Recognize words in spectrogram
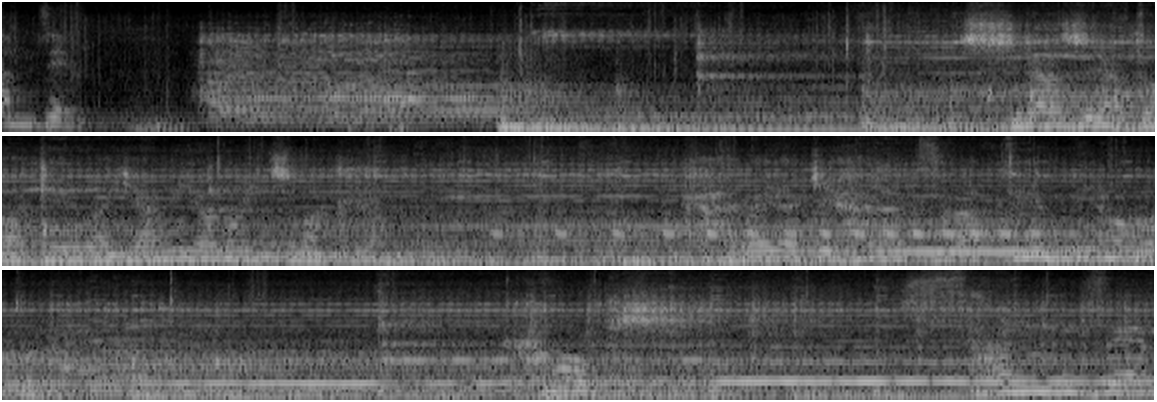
完全しらじらと明ければ闇夜の一幕。輝き放つは天日のごとく。後期。三千。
